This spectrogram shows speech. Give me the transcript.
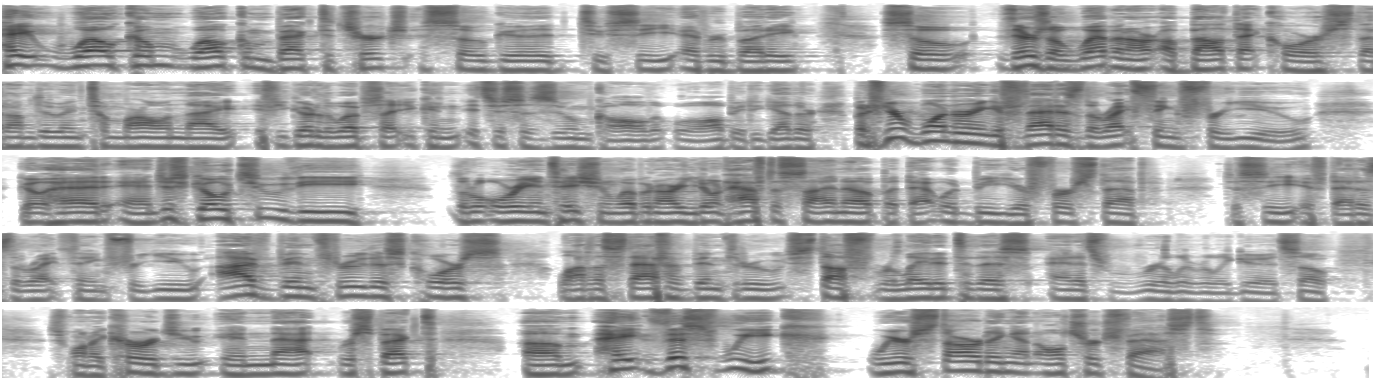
Hey, welcome, welcome back to church. It's so good to see everybody. So, there's a webinar about that course that I'm doing tomorrow night. If you go to the website, you can it's just a Zoom call that we'll all be together. But if you're wondering if that is the right thing for you, go ahead and just go to the little orientation webinar. You don't have to sign up, but that would be your first step to see if that is the right thing for you. I've been through this course. A lot of the staff have been through stuff related to this, and it's really, really good. So, I just want to encourage you in that respect. Um, hey, this week we're starting an all church fast.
